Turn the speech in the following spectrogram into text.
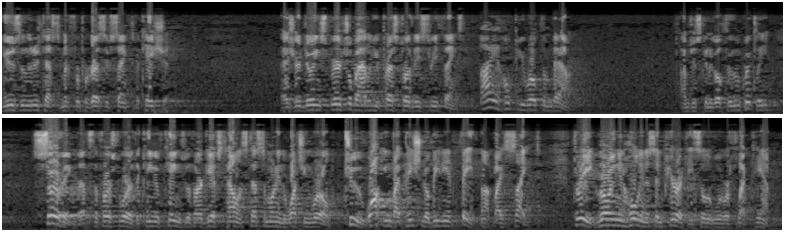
used in the New Testament for progressive sanctification. As you're doing spiritual battle, you press toward these three things. I hope you wrote them down. I'm just going to go through them quickly. Serving, that's the first word, the King of Kings with our gifts, talents, testimony in the watching world. Two, walking by patient, obedient faith, not by sight. Three, growing in holiness and purity so that we'll reflect Him.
